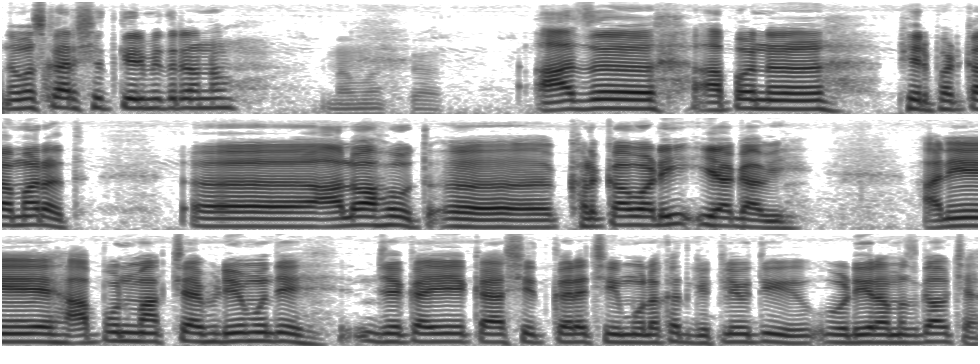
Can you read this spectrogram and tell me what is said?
नमस्कार शेतकरी मित्रांनो. नमस्कार. आज अ, आपण अ, फेरफटका मारत अ, आलो आहोत अ, खडकावाडी या गावी. आणि आपण मागच्या व्हिडिओमध्ये जे काही एका शेतकऱ्याची मुलाखत घेतली होती वडीरामस गावच्या.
